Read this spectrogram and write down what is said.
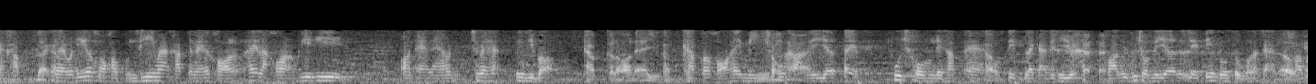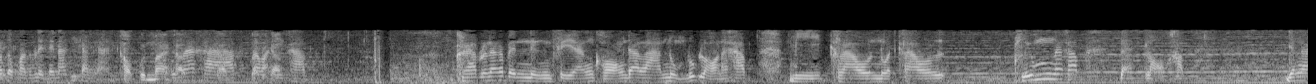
นะครับได้ครับในวันนี้ก็ขอขอบคุณพี่มากครับยังไงก็ขอให้ละครของพี่ที่ออนแอร์แล้วใช่ไหมฮะซึ่งที่บอกครับกำลังออนแอร์อยู่ครับครับ ก็ขอให้มีช่องผู้ฟังห้าเยอะๆเอ้ยผู้ชมเลยครับแอร์ครับติดรายการวิทยุขอให้มีผู้ชมเยอะๆเรตติ้งสูงๆแล้วกันโอเคขอประสบความสำเร็จในหน้าที่การงาน ขอบคุณมากขอบคุณมากครับครับสวัสดีครับ ครับแล้วนั่นก็เป็นหนึ่งเสียงของดาราหนุ่มรูปหล่อนะครับ มีเคราวหนวดเคราวคลึ้มนะครับแต่หล่อครับ ยังไง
